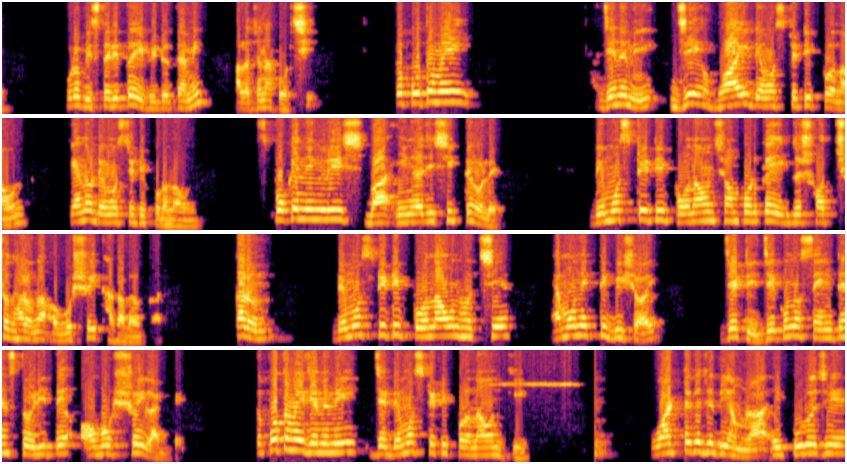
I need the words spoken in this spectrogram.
পুরো বিস্তারিত এই ভিডিওতে আমি আলোচনা করছি। তো প্রথমেই জেনে নিই যে হোয়াই ডেমোস্ট্রেটিভ প্রোনাউন কেন ডেমোস্ট্রেটিভ প্রোনাউন স্পোকেন ইংলিশ বা ইংরেজি শিখতে হলে ডেমোস্ট্রেটিভ প্রোনাউন সম্পর্কে একটু স্বচ্ছ ধারণা অবশ্যই থাকা দরকার। কারণ ডেমোস্ট্রেটিভ প্রোনাউন হচ্ছে এমন একটি বিষয় যেটি যে কোনো সেন্টেন্স তৈরিতে অবশ্যই লাগবে। তো প্রথমে জেনে নিই যে ডেমোস্ট্রেটিভ প্রোনাউন কি। ওয়ার্ডটাকে যদি আমরা এই পুরো যে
